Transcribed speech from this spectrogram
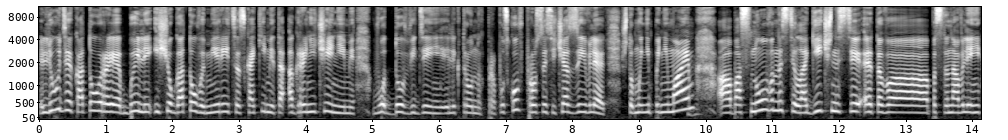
Люди, которые были еще готовы мириться с какими-то ограничениями вот до введения электронных пропусков, просто сейчас заявляют, что мы не понимаем обоснованности, логичности этого постановления,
